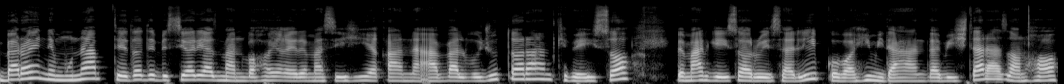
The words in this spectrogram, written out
برای نمونه تعداد بسیاری از منبع های غیر مسیحی قرن اول وجود دارند که به عیسی به مرگ عیسی روی صلیب گواهی می دهند و بیشتر از آنها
